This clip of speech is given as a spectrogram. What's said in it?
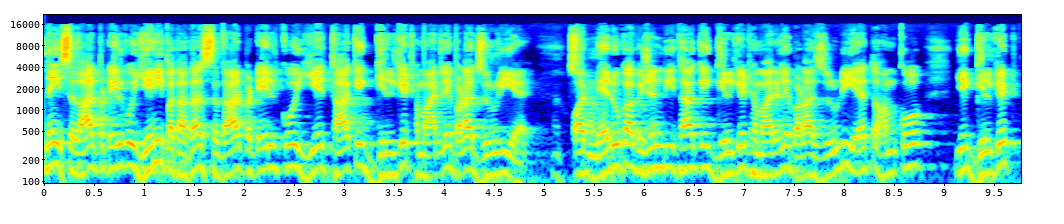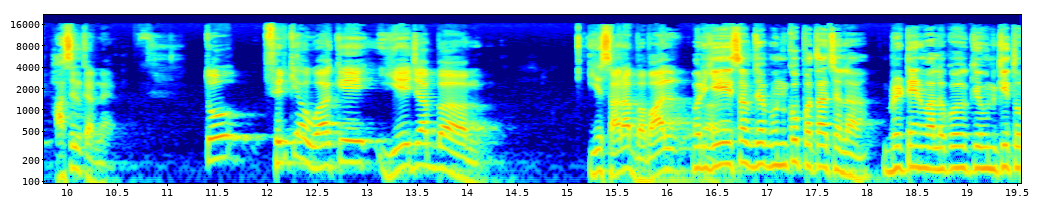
नहीं सरदार पटेल को ये नहीं पता था। सरदार पटेल को ये था कि गिलगिट हमारे लिए बड़ा ज़रूरी है। अच्छा। और नेहरू का विजन भी था कि गिलगिट हमारे लिए बड़ा ज़रूरी है तो हमको ये गिलगिट हासिल करना है तो फिर क्या हुआ कि ये जब ये सारा बवाल और ये सब जब उनको पता चला ब्रिटेन वालों को कि उनकी तो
